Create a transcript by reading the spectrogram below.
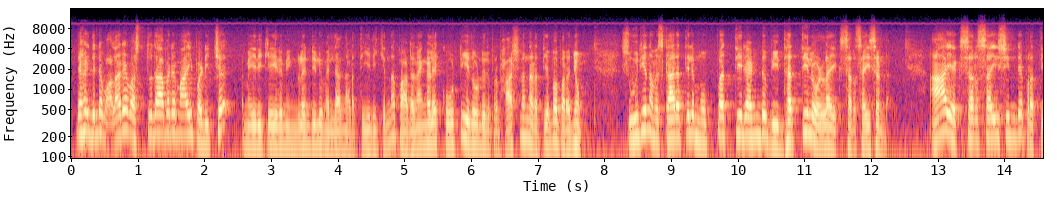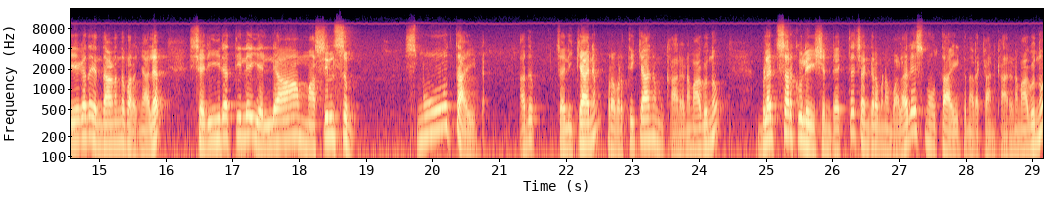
അദ്ദേഹം ഇതിന്റെ വളരെ വസ്തുതാപരമായി പഠിച്ച് അമേരിക്കയിലും ഇംഗ്ലണ്ടിലും എല്ലാം നടത്തിയിരിക്കുന്ന പഠനങ്ങളെ കോട്ട് ചെയ്തുകൊണ്ടൊരു പ്രഭാഷണം നടത്തിയപ്പോൾ പറഞ്ഞു സൂര്യ നമസ്കാരത്തിൽ മുപ്പത്തിരണ്ട് വിധത്തിലുള്ള എക്സർസൈസ് ഉണ്ട്. ആ എക്സർസൈസിന്റെ പ്രത്യേകത എന്താണെന്ന് പറഞ്ഞാൽ ശരീരത്തിലെ എല്ലാ മസിൽസും സ്മൂത്തായിട്ട് അത് ചലിക്കാനും പ്രവർത്തിക്കാനും കാരണമാകുന്നു. ബ്ലഡ് സർക്കുലേഷൻ രക്തചംക്രമണം വളരെ സ്മൂത്തായിട്ട് നടക്കാൻ കാരണമാകുന്നു.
